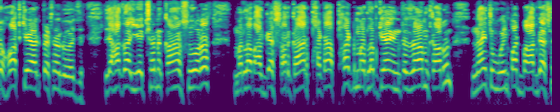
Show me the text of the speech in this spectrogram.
ہوت کیر پہ روزت لہذا یہ کھانا صورت؟ مطلب ات گھر سرکار پھٹافٹ مطلب کی انتظام کر تو ون پہ بعد گھس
